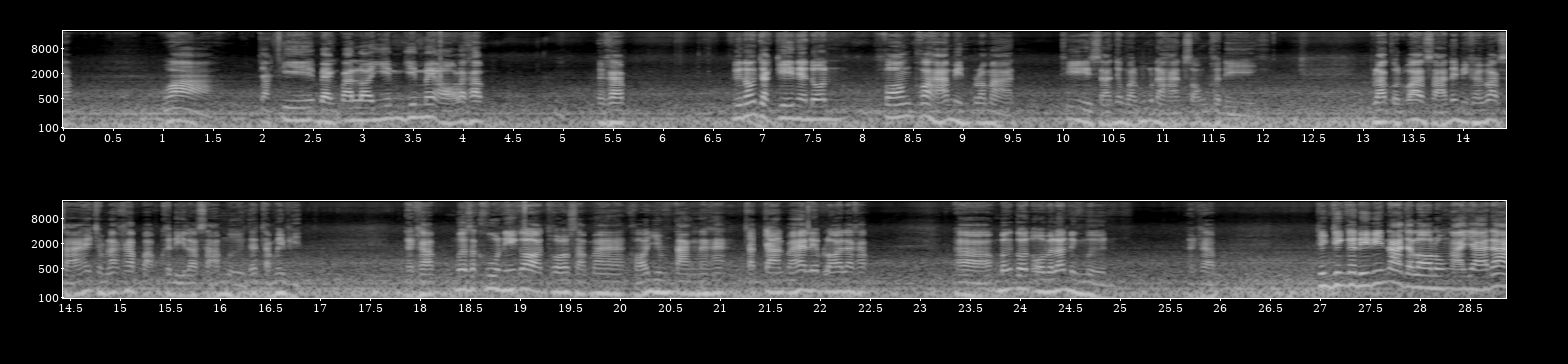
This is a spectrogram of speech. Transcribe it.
ครับ ว่าจากกีแบ่งปันรอยยิ้มยิ้มไม่ออกแล้วครับนะครับ คือน้องจากกีเนี่ยโดนฟ้องข้อหาหมิ่นประมาทที่ศาลจังหวัดมุกดาหารสองคดี ปรากฏว่าศาลได้มีคำพิพากษาให้ชำระค่าปรับคดีละสามหมื่นถ้าจำไม่ผิดนะครับ เมื่อสักครู่นี้ก็โทรศัพท์มาขอยืมตังค์นะฮะจัดการไปให้เรียบร้อยแล้วครับเบื้องต้นโอนไปแล้วหนึ่งหมื่นนะครับ จริง ๆ คดีนี้น่าจะรอลงอาญาได้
